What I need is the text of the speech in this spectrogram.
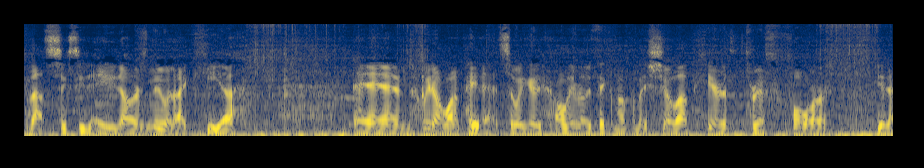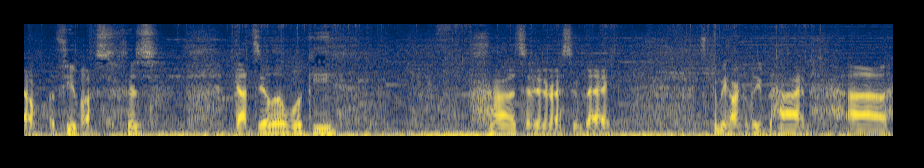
about 60 to $80 new at Ikea and we don't want to pay that. So we can only really pick them up when they show up here at the thrift for, you know, a few bucks. There's Godzilla, Wookie. That's an interesting bag. It's gonna be hard to leave behind. Uh,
